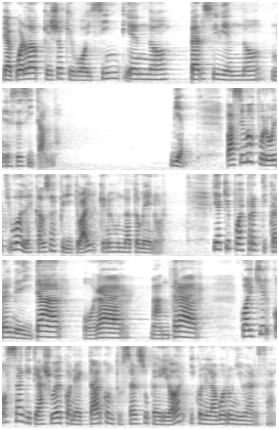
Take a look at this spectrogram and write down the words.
de acuerdo a aquello que voy sintiendo, percibiendo, necesitando. Bien, Pasemos por último al descanso espiritual, que no es un dato menor. Y aquí puedes practicar el meditar, orar, mantrar, cualquier cosa que te ayude a conectar con tu ser superior y con el amor universal.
